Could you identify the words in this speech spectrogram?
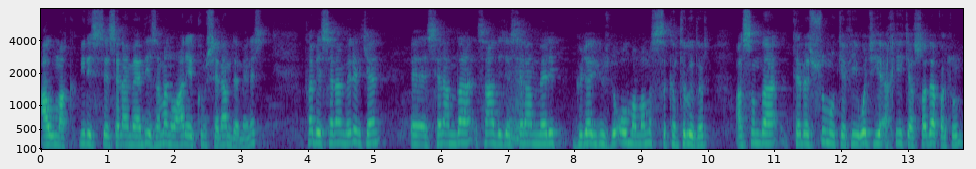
almak. Birisi size selam verdiği zaman o aleyküm selam demeniz. Tabi selam verirken e, selamda sadece selam verip güler yüzlü olmamamız sıkıntılıdır. Aslında tebessumu kefi vecihi ahike sadakatun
